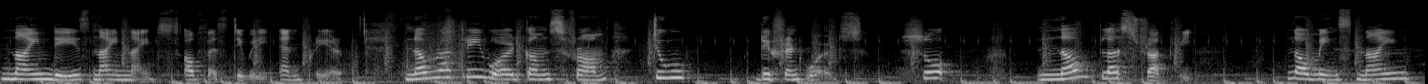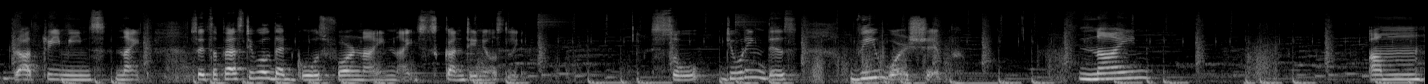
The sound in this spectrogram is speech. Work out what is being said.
9 days 9 nights of festivity and prayer Navratri word comes from two different words. So Nav plus Ratri. Nav means nine, Ratri means night. So it's a festival that goes for nine nights continuously. So during this, we worship nine um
